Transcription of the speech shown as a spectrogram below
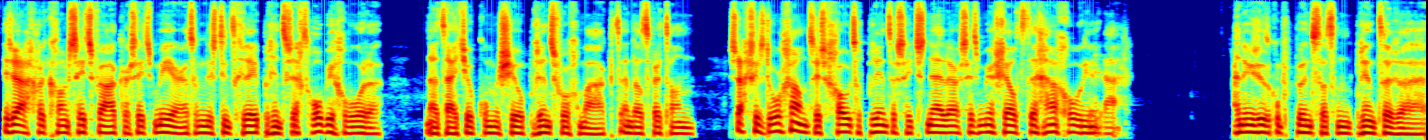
is eigenlijk gewoon steeds vaker, steeds meer. En toen is het 3D-print echt hobby geworden. Na een tijdje ook commercieel prints voor gemaakt en dat werd dan, is eigenlijk steeds doorgaan. Steeds grotere printer, steeds sneller, steeds meer geld tegenaan gooien. Ja. En nu zit ik op het punt dat een printer, eh,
